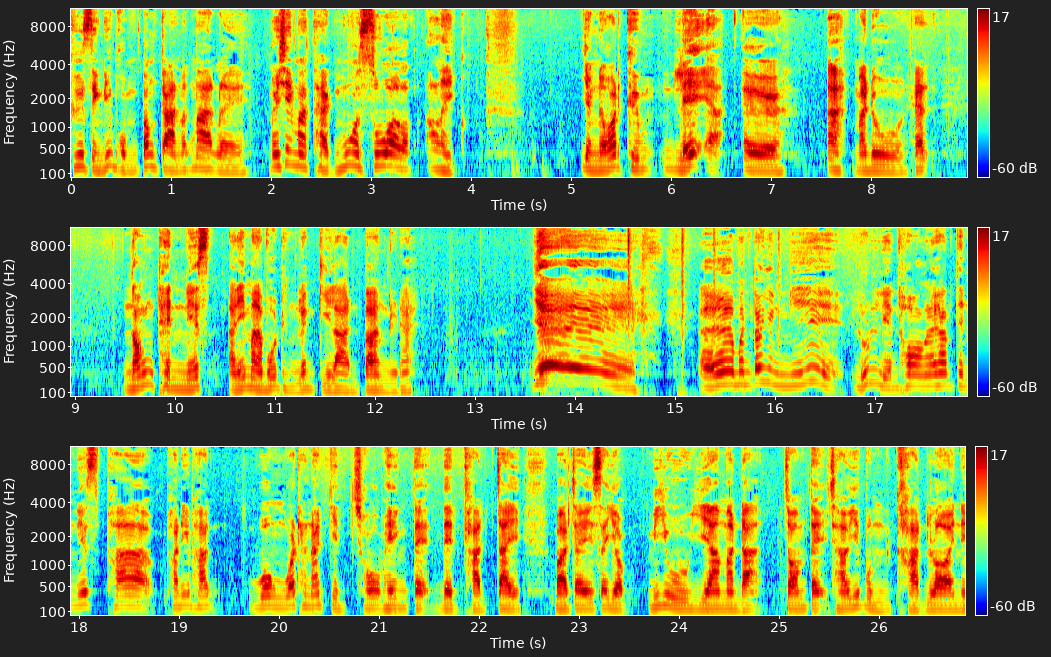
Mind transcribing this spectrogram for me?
คือสิ่งที่ผมต้องการมาก ๆ เลย ไม่ใช่มาแท็กมั่วซั่วแบบอะไร อย่างนวัดคือเละอะเอออะมาดูแฮน้องเทนนิส อันนี้มาพูดถึงเรื่องกีฬาบ้างดูนะ เย้เออ มันต้องอย่างนี้ลุ้นเหรียญทองนะครับ เทนนิสพาพานิพักวงวัฒนกิจโชว์เพลงเตะเด็ดขาดใจ บาดใจสยบมิยูยามาดะ จอมเตะชาวญี่ปุ่นขาดลอยใน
